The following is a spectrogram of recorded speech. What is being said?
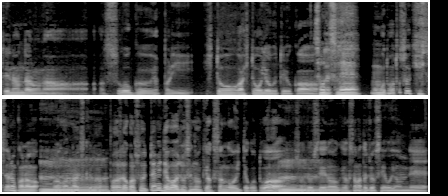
てなんだろうなすごくやっぱり人が人を呼ぶというかそうですね。もともとそういう気質なのかなわかんないですけどやっぱだからそういった意味では女性のお客さんが多いってことはそうん。の女性のお客さんまた女性を呼んでっ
